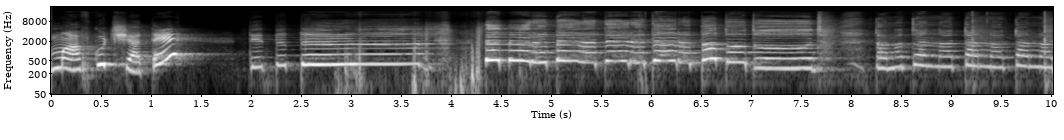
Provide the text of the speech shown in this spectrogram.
माफ कुछ शाते Tana tana tana tana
